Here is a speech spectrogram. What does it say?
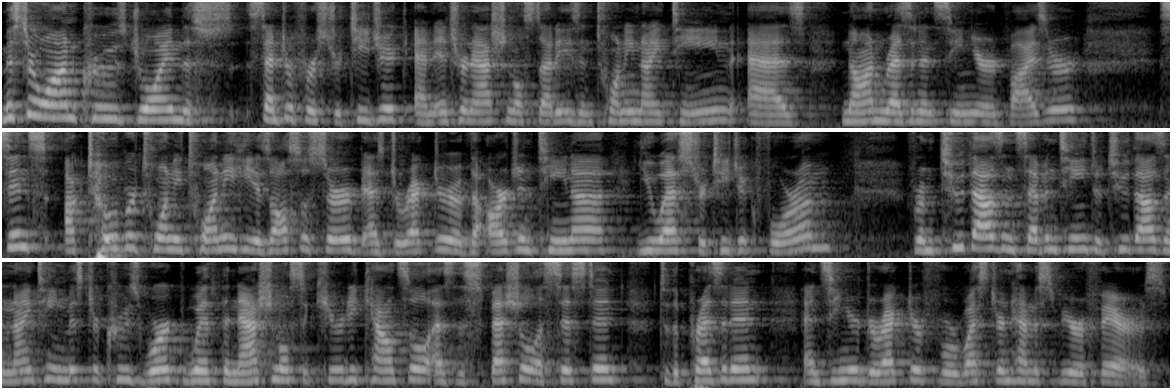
Mr. Juan Cruz joined the Center for Strategic and International Studies in 2019 as non-resident senior advisor. Since October 2020, he has also served as director of the Argentina U.S. Strategic Forum, from 2017 to 2019, Mr. Cruz worked with the National Security Council as the special assistant to the president and senior director for Western Hemisphere Affairs.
